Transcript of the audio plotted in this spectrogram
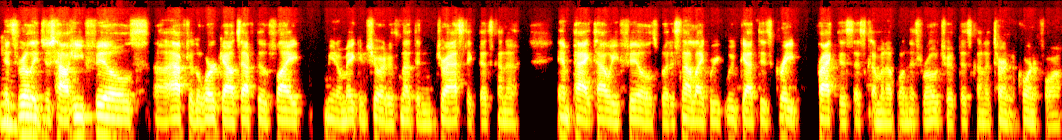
mm-hmm. it's really just how he feels uh, after the workouts, after the flight. You know, making sure there's nothing drastic that's going to impact how he feels. But it's not like we we've got this great practice that's coming up on this road trip that's going to turn the corner for him.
